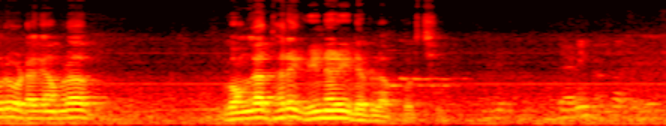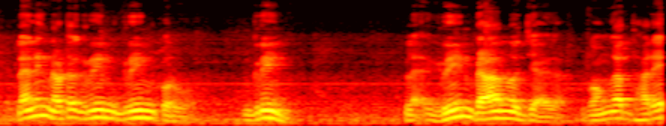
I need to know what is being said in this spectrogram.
করে ওটাকে আমরা গঙ্গার ধারে গ্রিনারি ডেভেলপ করছি। প্ল্যানিং না, ওটা গ্রিন গ্রিন করব। গ্রিন গ্রিন বেড়ানোর জায়গা। গঙ্গার ধারে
